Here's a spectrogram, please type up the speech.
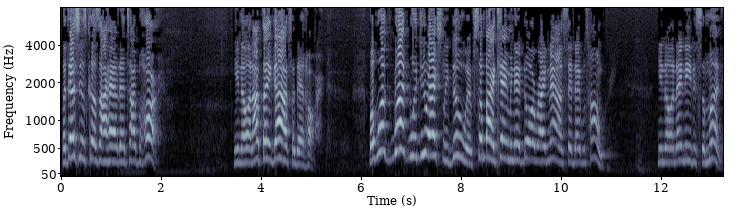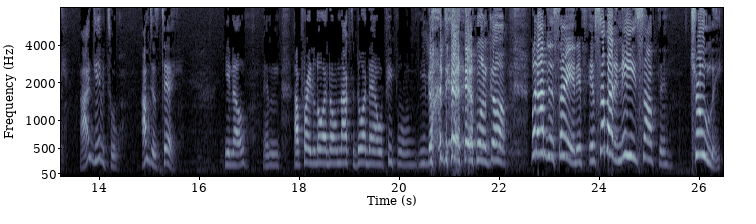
But that's just because I have that type of heart. You know, and I thank God for that heart. But what, what would you actually do if somebody came in that door right now and said they was hungry? You know, and they needed some money. I'd give it to them. I'm just telling you. You know, and I pray the Lord don't knock the door down with people, you know, that want to come. But I'm just saying, if, if somebody needs something truly,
